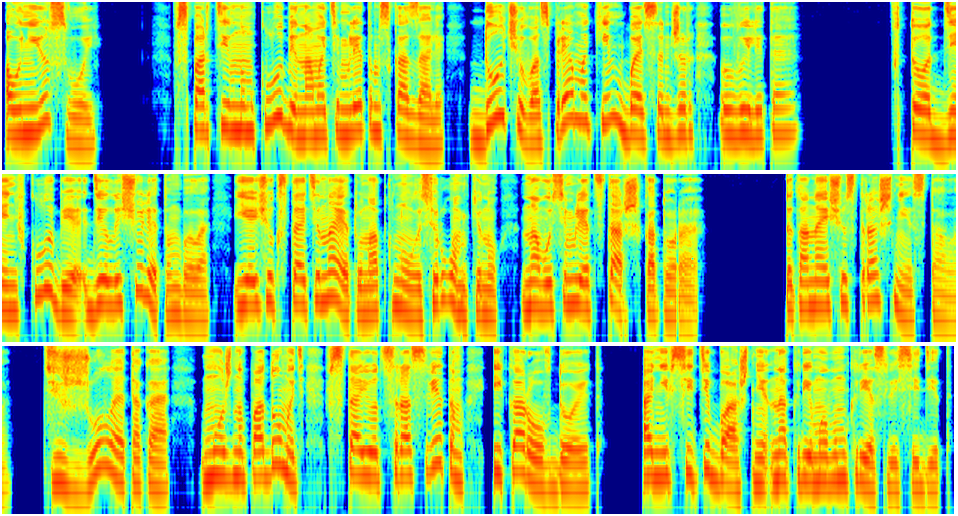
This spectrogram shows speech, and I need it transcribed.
а у нее свой. В спортивном клубе нам этим летом сказали, дочь у вас прямо Ким Бессенджер, вылитая. В тот день в клубе, дело еще летом было, я еще, кстати, на эту наткнулась, Ромкину, на 8 лет старше которая. Так она еще страшнее стала. Тяжелая такая, можно подумать, встает с рассветом и коров доит. А не в сети башни на кремовом кресле сидит.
